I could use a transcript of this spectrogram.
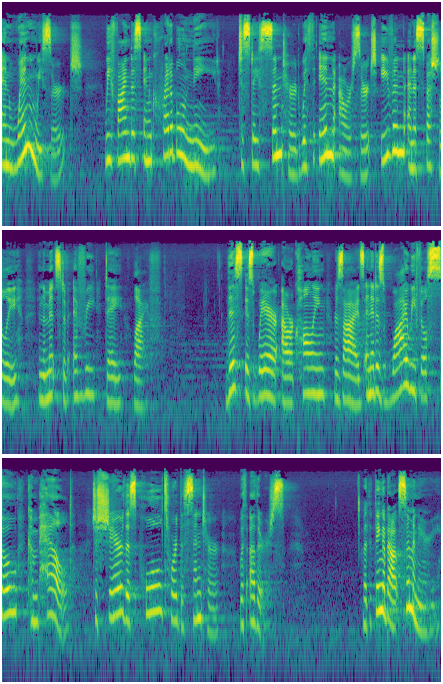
And when we search, we find this incredible need to stay centered within our search, even and especially in the midst of everyday life. This is where our calling resides, and it is why we feel so compelled to share this pull toward the center with others. But the thing about seminary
